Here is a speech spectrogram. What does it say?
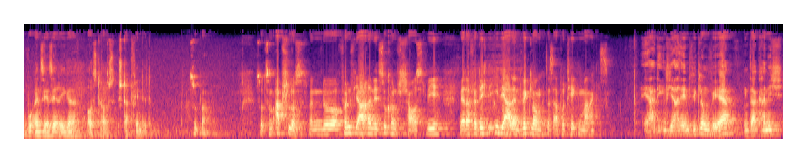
wo ein sehr, sehr reger Austausch stattfindet. Super. So zum Abschluss, wenn du fünf Jahre in die Zukunft schaust, wie wäre da für dich die ideale Entwicklung des Apothekenmarkts? Ja, die ideale Entwicklung wäre, und da kann ich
